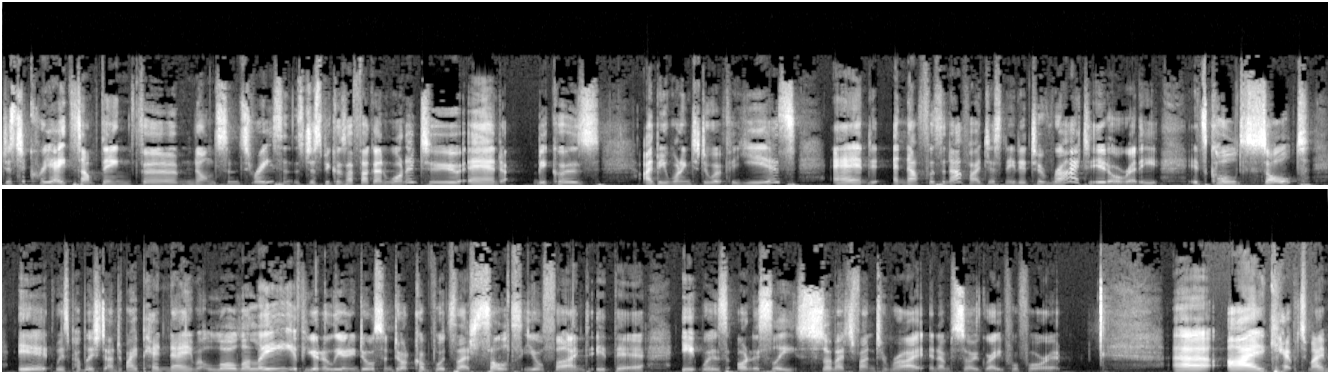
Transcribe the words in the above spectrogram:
just to create something for nonsense reasons, just because I fucking wanted to, and because I'd been wanting to do it for years, and enough was enough. I just needed to write it already. It's called Salt. It was published under my pen name, Lola Lee. If you go to leoniedawson.com forward slash salt, you'll find it there. It was honestly so much fun to write, and I'm so grateful for it. Uh, I kept my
